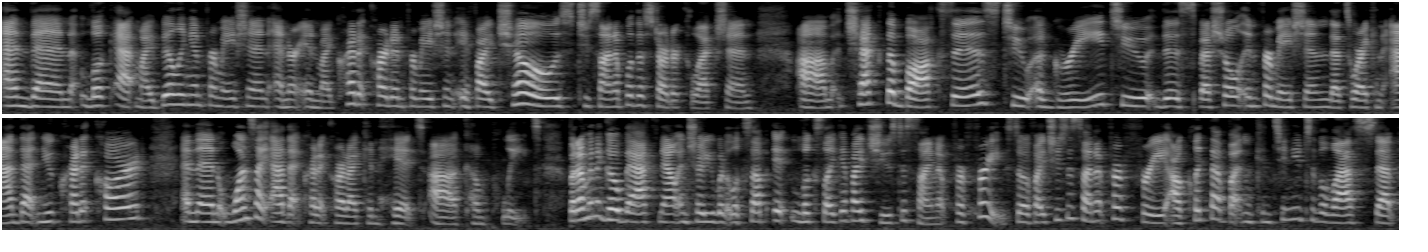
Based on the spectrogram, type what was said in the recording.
and then look at my billing information, enter in my credit card information if I chose to sign up with a starter collection. Um, check the boxes to agree to this special information. That's where I can add that new credit card. And then once I add that credit card, I can hit uh, complete. But I'm going to go back now and show you what it looks up. It looks like if I choose to sign up for free. So if I choose to sign up for free, I'll click that button, continue to the last step,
